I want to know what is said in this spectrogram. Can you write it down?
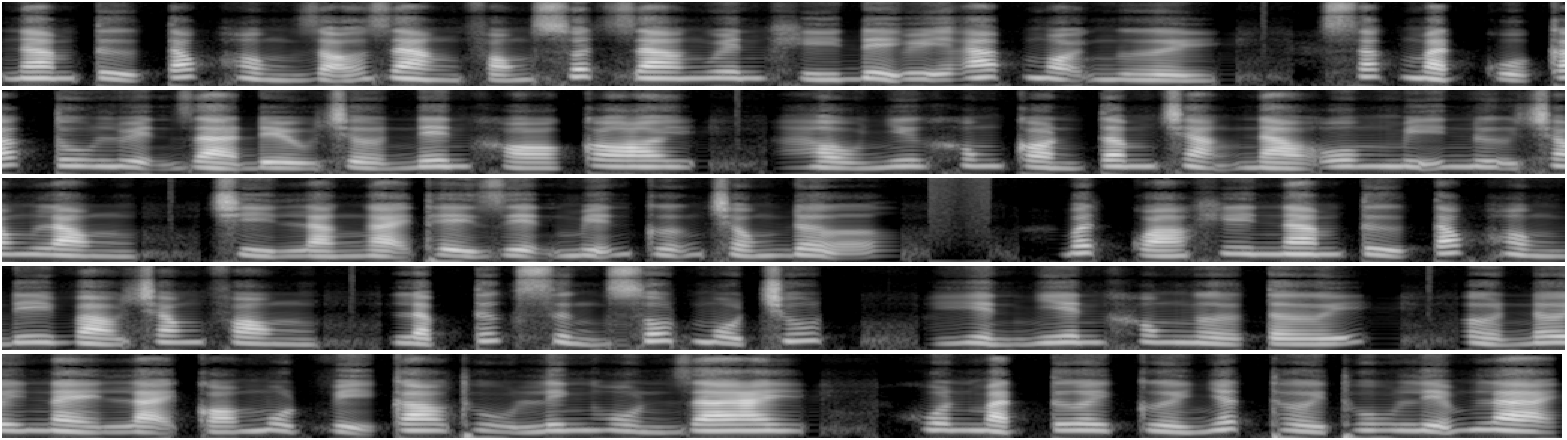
Nam tử tóc hồng rõ ràng phóng xuất ra nguyên khí để uy áp mọi người. Sắc mặt của các tu luyện giả đều trở nên khó coi. Hầu như không còn tâm trạng nào ôm mỹ nữ trong lòng. Chỉ là ngại thể diện miễn cưỡng chống đỡ. Bất quá khi nam tử tóc hồng đi vào trong phòng, lập tức sửng sốt một chút. Hiển nhiên không ngờ tới, ở nơi này lại có một vị cao thủ linh hồn giai. Khuôn mặt tươi cười nhất thời thu liễm lại,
